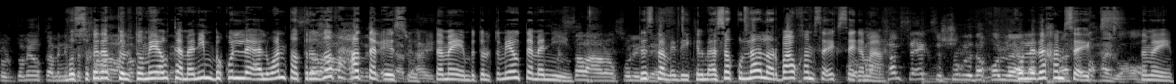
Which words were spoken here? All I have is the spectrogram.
380 بصوا كده ب 380 بكل ألوان تطريزاتها حتى الأسود. تمام ب 380 الصلاة على رسول الله تسلم إيديك. المقاسات كلها الاربعه وخمسة X يا جماعة. 5 X الشغل ده كله كل ده مكة. 5 مقاساته X. أه. تمام.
